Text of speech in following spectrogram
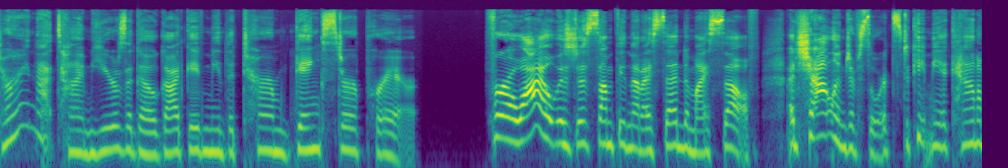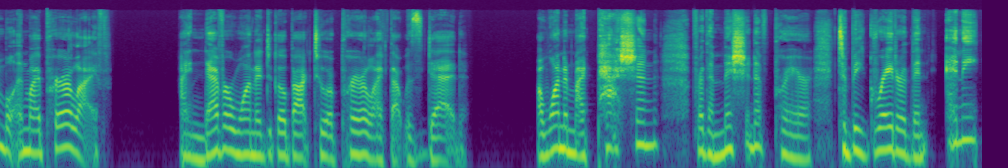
During that time years ago, God gave me the term gangster prayer. For a while, it was just something that I said to myself, a challenge of sorts to keep me accountable in my prayer life. I never wanted to go back to a prayer life that was dead. I wanted my passion for the mission of prayer to be greater than any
